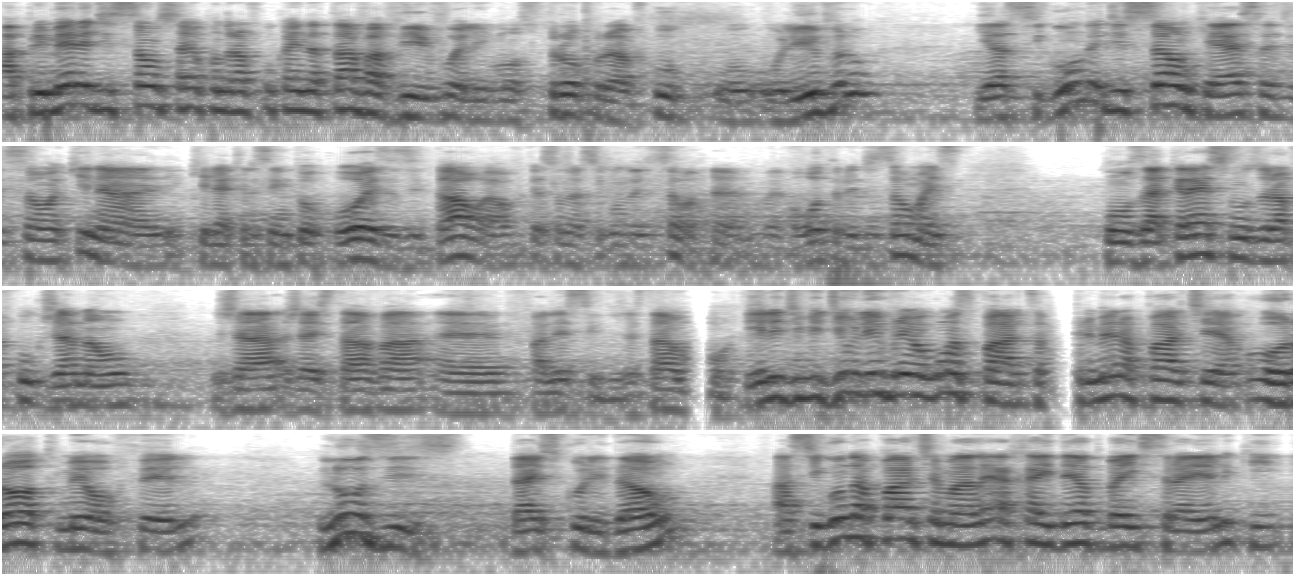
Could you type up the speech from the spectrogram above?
a primeira edição saiu quando o Rav Kuk ainda estava vivo, ele mostrou para o Rav Kuk o, livro, e a segunda edição, que é essa edição aqui, né, que ele acrescentou coisas e tal, é a questão da segunda edição, é outra edição, mas com os acréscimos, o Rav Kuk já não já já estava é, falecido, já estava morto. E ele dividiu o livro em algumas partes. A primeira parte é Orot Meofel, Luzes da Escuridão. A segunda parte é Malé Haideot Ba Israel, que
